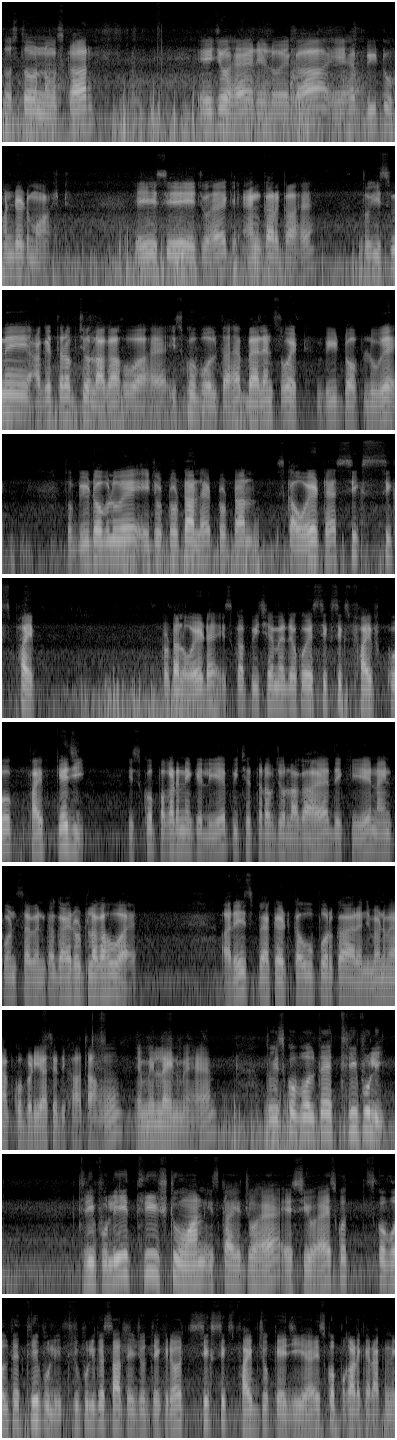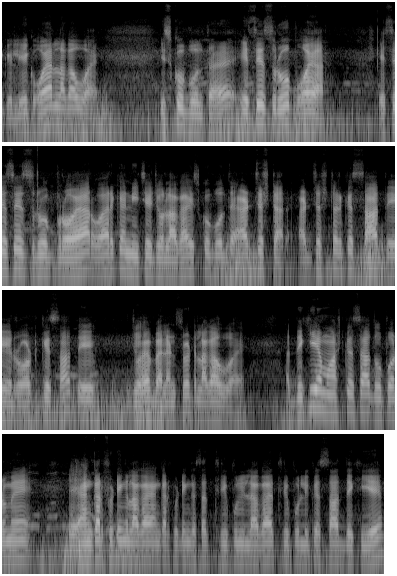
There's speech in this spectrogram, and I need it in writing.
दोस्तों, नमस्कार। ये जो है रेलवे का, ये है बी टू हंड्रेड मास्ट ये इसे जो है कि एंकर का है। तो इसमें आगे तरफ़ जो लगा हुआ है, इसको बोलता है balance weight B W A तो बी डब्ल्यू ए ये जो टोटल है टोटल इसका वेट है six six five total weight है, इसका पीछे में देखो, ये सिक्स सिक्स फाइव को फाइव के जी इसको पकड़ने के लिए पीछे तरफ़ जो लगा है, देखिए 9.7 का गाय रोड लगा हुआ है। अरे, इस पैकेट का ऊपर का अरेंजमेंट मैं आपको बढ़िया से दिखाता हूँ। एमएल लाइन में है। तो इसको बोलते हैं three pulley three pulley three two one इसका जो है ए है। इसको इसको बोलते हैं थ्री पुली थ्री पुली के साथ ये जो देख रहे हो सिक्स सिक्स फाइव जो के है, इसको पकड़ के रखने के लिए एक वायर लगा हुआ है। इसको बोलता है S S rope wire S S S ब्रोयर wire के नीचे जो लगा है इसको बोलते हैं एडजस्टर। एडजस्टर के साथ ये रॉड के साथ ये जो है बैलेंस वेट लगा हुआ है। देखिए मास्ट के साथ ऊपर में एंकर फिटिंग लगा है एंकर फिटिंग के साथ थ्री पुली लगा है। थ्री पुली के साथ देखिए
